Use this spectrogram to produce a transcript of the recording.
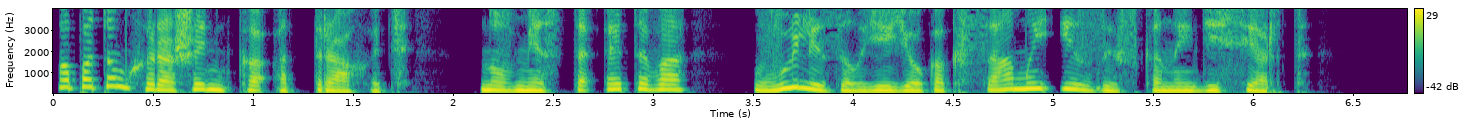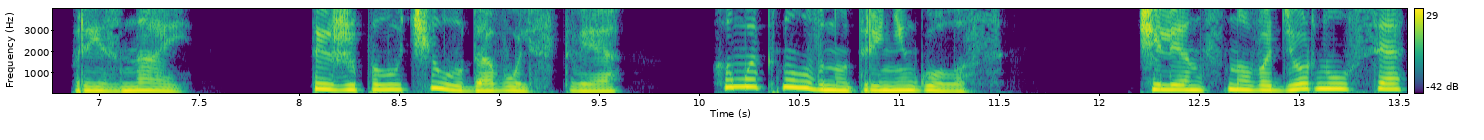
а потом хорошенько оттрахать. Но вместо этого вылезал ее как самый изысканный десерт. «Признай, ты же получил удовольствие», хмыкнул внутренний голос. Член снова дернулся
